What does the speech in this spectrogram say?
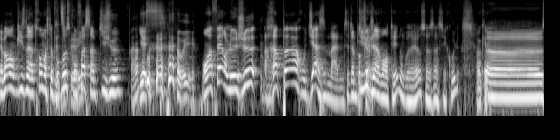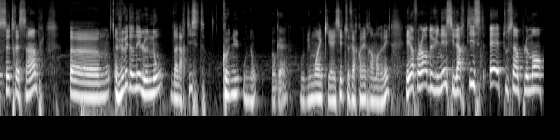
Et ben en guise d'intro, moi je te propose qu'on fasse un petit jeu. Yes. oui. On va faire le jeu rappeur ou jazzman. C'est un petit jeu que j'ai inventé, donc d'ailleurs ça, ça c'est cool. Ok. Euh, c'est très simple. Euh, je vais donner le nom d'un artiste, connu ou non, Ok. ou du moins qui a essayé de se faire connaître à un moment donné. Et il va falloir deviner si l'artiste est tout simplement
